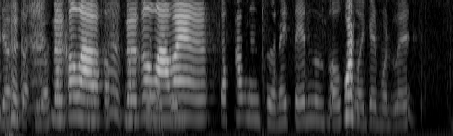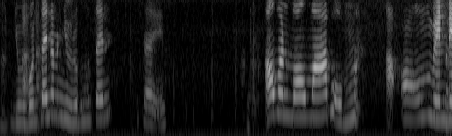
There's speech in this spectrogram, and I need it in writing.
เดี๋ยวเดี๋ยวเดินเข้ามาเดินเข้ามาไม่เออสักพักหนึ่งเกิดในเต็นท์เราสวยกันหมดเลย อยู่บนเต็นท์นะมันอยู่บนเต็นท์ใช่เอามันมองมาผมเอาเอาเวนเด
